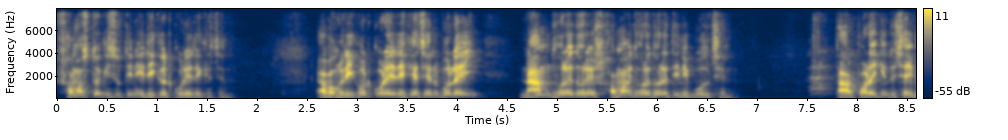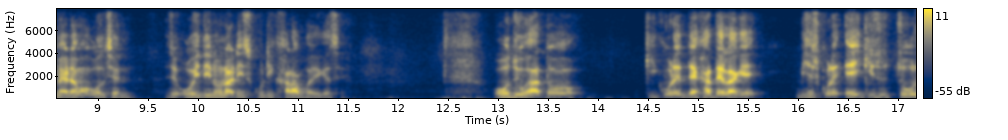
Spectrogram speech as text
সমস্ত কিছু তিনি রেকর্ড করে রেখেছেন। এবং রেকর্ড করে রেখেছেন বলেই নাম ধরে ধরে, সময় ধরে ধরে তিনি বলছেন। তারপরে কিন্তু সেই ম্যাডামও বলছেন যে, ওই দিন ওনার স্কুটি খারাপ হয়ে গেছে। অজুহাতও কি করে দেখাতে লাগে, বিশেষ করে এই কিছু চোর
